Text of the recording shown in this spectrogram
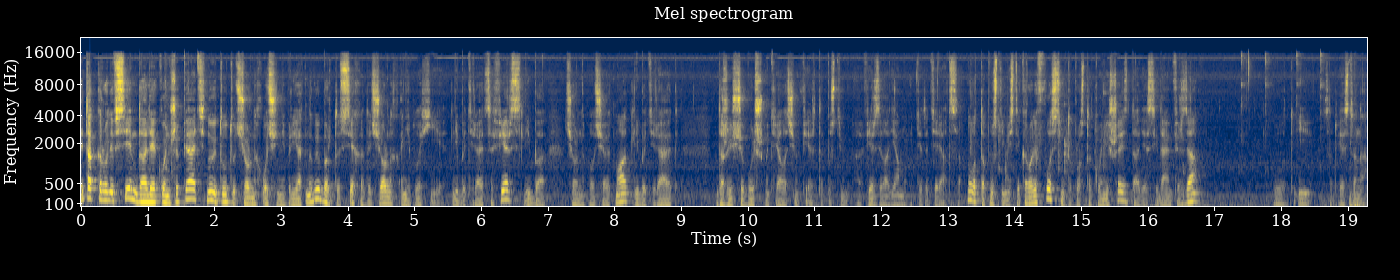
Итак, король f7, далее конь g5, ну и тут у черных очень неприятный выбор, то есть все ходы черных, они плохие. Либо теряется ферзь, либо черные получают мат, либо теряют даже еще больше материала, чем ферзь. Допустим, ферзь и ладья могут где-то теряться. Ну вот, допустим, если король f8, то просто конь e6, далее съедаем ферзя. Вот, и, соответственно,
